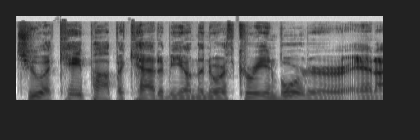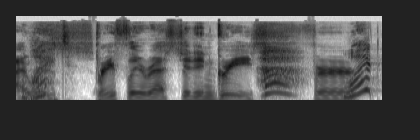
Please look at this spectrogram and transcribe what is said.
to a K-pop academy on the North Korean border and I What? was briefly arrested in Greece for What?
